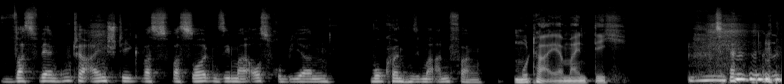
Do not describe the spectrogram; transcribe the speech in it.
Was wäre ein guter Einstieg? Was, was sollten sie mal ausprobieren? Wo könnten sie mal anfangen? Mutter, er meint dich. ähm,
